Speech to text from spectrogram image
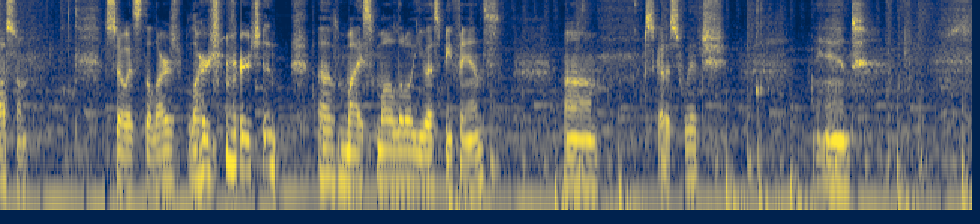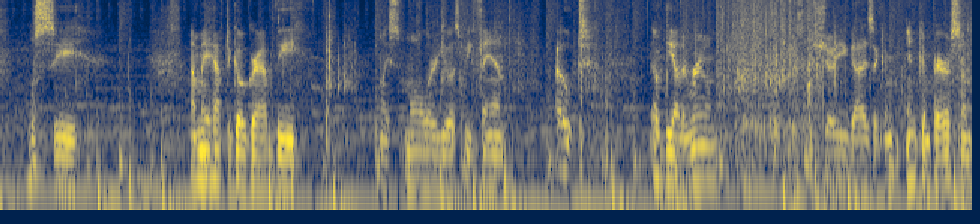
awesome. So it's the large large version of my small little USB fans um, it's got a switch. And we'll see. I may have to go grab the my smaller USB fan out of the other room just to show you guys com in comparison.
